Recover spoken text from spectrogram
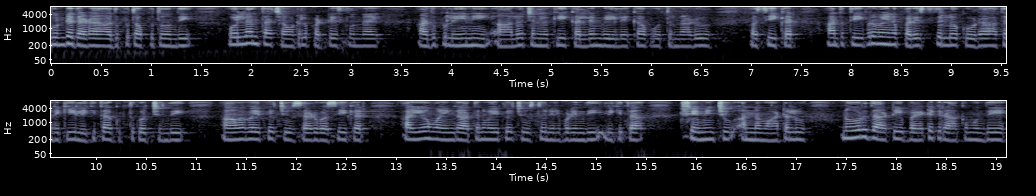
గుండె దడ అదుపు తప్పుతోంది. ఒళ్ళంతా చెమటలు పట్టేస్తున్నాయి. అదుపు లేని ఆలోచనలకి కళ్ళెం వేయలేకపోతున్నాడు వసీకర్ అంత తీవ్రమైన పరిస్థితుల్లో కూడా అతనికి లిఖిత గుర్తుకొచ్చింది. ఆమె వైపే చూశాడు వసీకర్ అయోమయంగా అతని వైపే చూస్తూ నిలబడింది లిఖిత. క్షమించు అన్న మాటలు నోరు దాటి బయటికి రాకముందే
